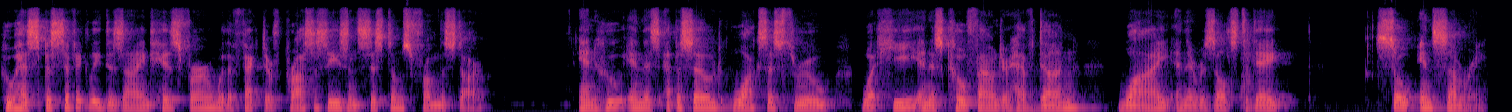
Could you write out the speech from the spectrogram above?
who has specifically designed his firm with effective processes and systems from the start, and who in this episode walks us through what he and his co founder have done, why, and their results to date. So, in summary,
